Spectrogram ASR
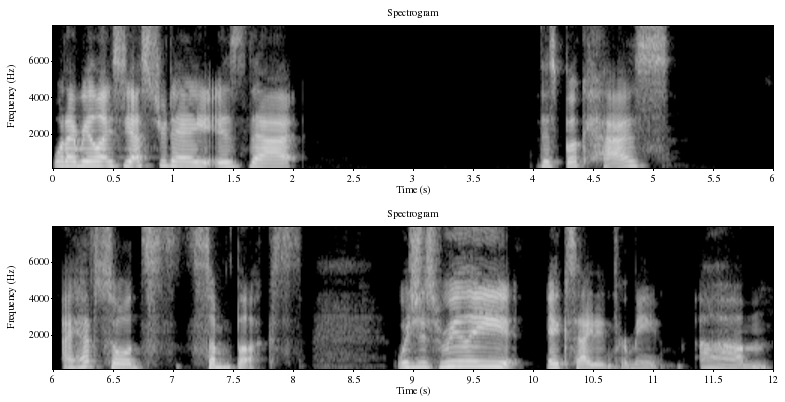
what I realized yesterday is that this book has I have sold s- some books, which is really exciting for me. Um,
